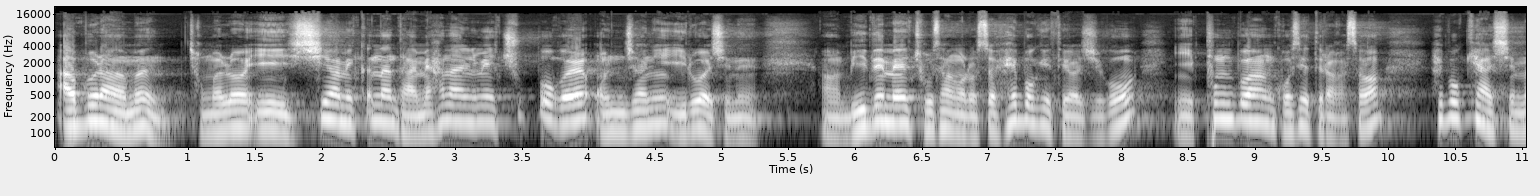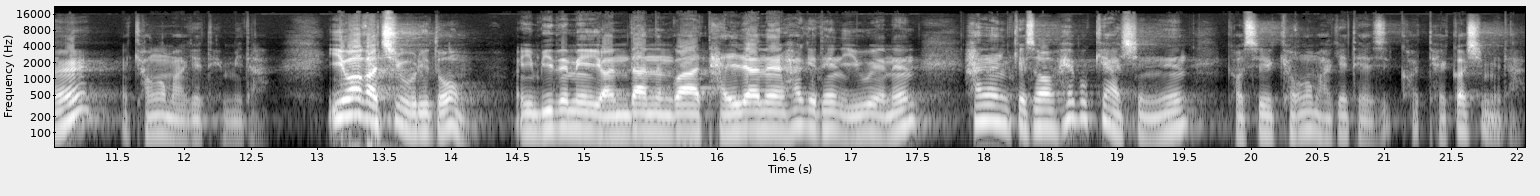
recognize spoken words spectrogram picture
아브라함은 정말로 이 시험이 끝난 다음에 하나님의 축복을 온전히 이루어지는 어, 믿음의 조상으로서 회복이 되어지고 이 풍부한 곳에 들어가서 회복해 하심을 경험하게 됩니다. 이와 같이 우리도 이 믿음의 연단과 단련을 하게 된 이후에는 하나님께서 회복해 하시는 것을 경험하게 될 것입니다.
